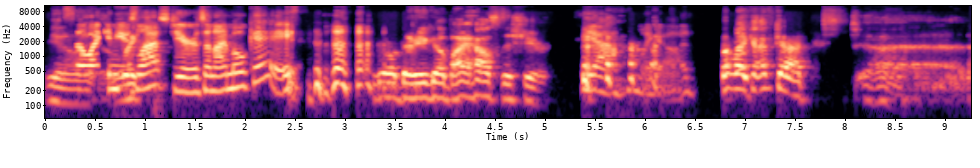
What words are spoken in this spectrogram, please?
you know so i can like, use last year's and i'm okay well there you go buy a house this year yeah oh my god but like i've got uh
